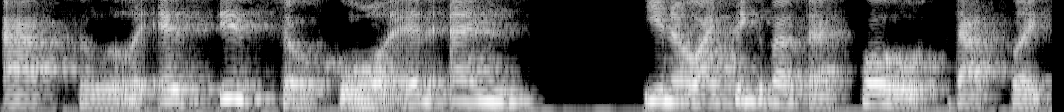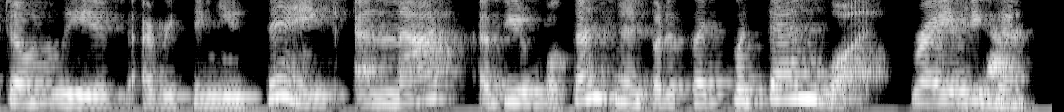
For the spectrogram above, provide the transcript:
Absolutely. It is so cool. And, and you know, I think about that quote that's like, don't believe everything you think. And that's a beautiful sentiment, but it's like, but then what? Right? Because yes.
